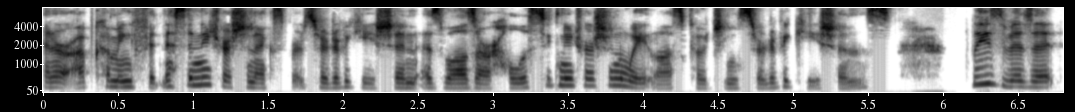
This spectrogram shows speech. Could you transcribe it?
and our upcoming fitness and nutrition expert certification, as well as our holistic nutrition weight loss coaching certifications, please visit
